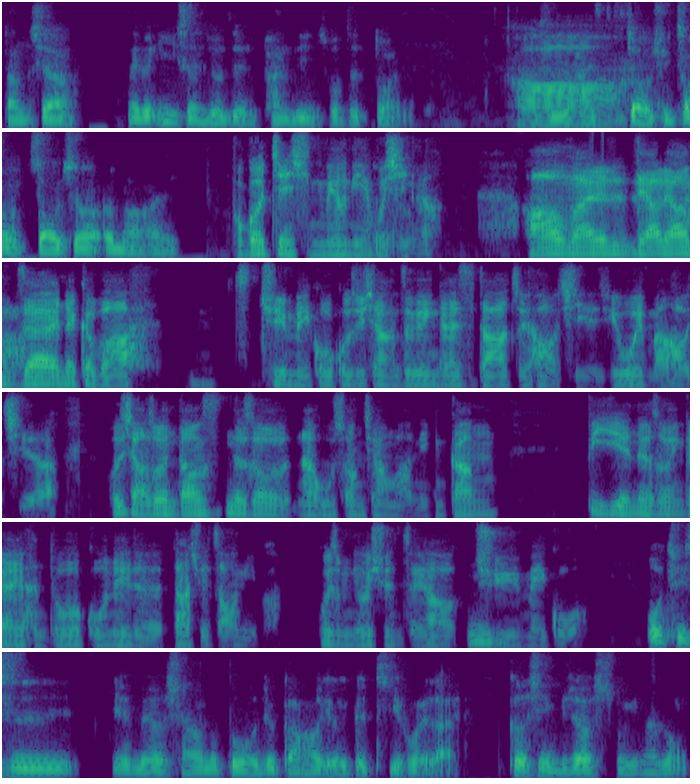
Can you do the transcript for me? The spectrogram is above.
当下那个医生就直接判定说这断了，可是还哦是，叫我去照照一下 MRI。不过践行没有你也不行啊。好，我们来聊聊你在那个吧，去美国国际强，这个应该是大家最好奇的，其实我也蛮好奇的啦。我是想说，你当时那时候南湖双枪嘛，你刚毕业那个时候，应该有很多国内的大学找你吧？为什么你会选择要去美国？我其实也没有想那么多，就刚好有一个机会来。个性比较属于那种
